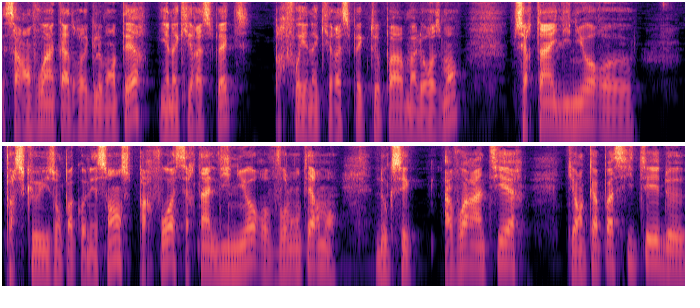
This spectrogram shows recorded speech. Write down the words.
ça renvoie à un cadre réglementaire. Il y en a qui respectent, parfois il y en a qui respectent pas malheureusement. Certains ils l'ignorent. euh, parce qu'ils n'ont pas connaissance, parfois certains l'ignorent volontairement. Donc c'est avoir un tiers qui est en capacité de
